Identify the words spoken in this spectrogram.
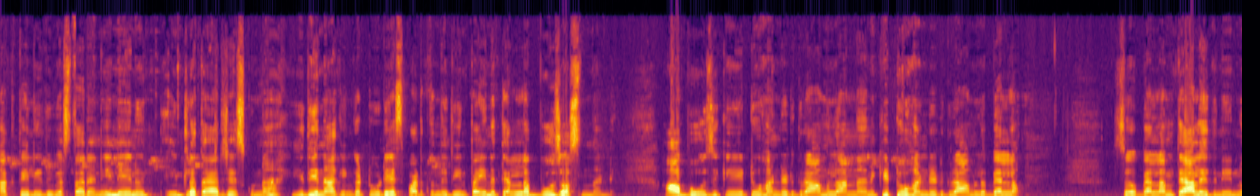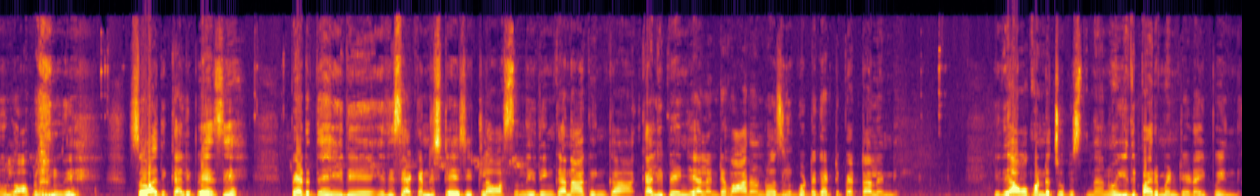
నాకు తెలియదు వస్తారని. నేను ఇంట్లో తయారు చేసుకున్నా. ఇది నాకు ఇంకా టూ డేస్ పడుతుంది. దీనిపైన తెల్ల బూజు వస్తుందండి. ఆ బూజుకి టూ హండ్రెడ్ గ్రాముల అన్నానికి టూ హండ్రెడ్ గ్రాముల బెల్లం. సో బెల్లం తేలేదు నేను లోపల ఉంది. సో అది కలిపేసి పెడితే ఇది ఇది సెకండ్ స్టేజ్ ఇట్లా వస్తుంది. ఇది ఇంకా నాకు ఇంకా కలిపి ఏం చేయాలంటే వారం రోజులు గుడ్డగట్టి పెట్టాలండి. ఇది అవ్వకుండా చూపిస్తున్నాను. ఇది పర్మెంటెడ్ అయిపోయింది.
